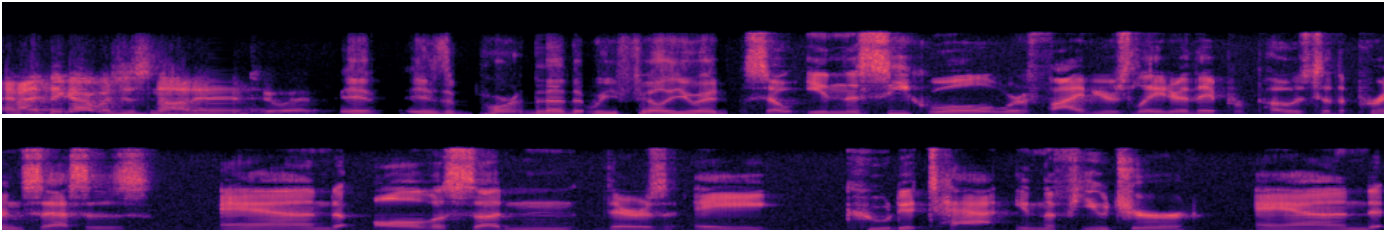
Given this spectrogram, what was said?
And I think I was just not into it. It is important then that we fill you in. So in the sequel, where five years later they propose to the princesses, and all of a sudden there's a coup d'etat in the future, and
